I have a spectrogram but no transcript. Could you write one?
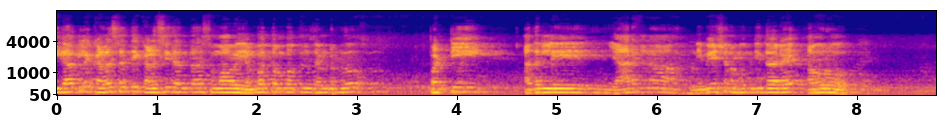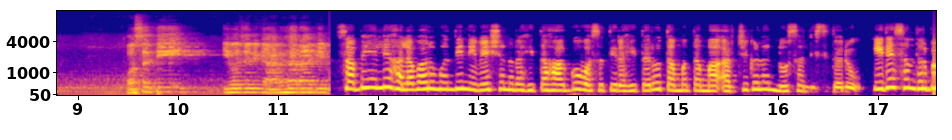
ಈಗಾಗಲೇ ಕಳಸತಿ ಕಳಿಸಿದಂತಹ ಸುಮಾರು ಎಂಬತ್ತೊಂಬತ್ತು ಜನರು ಪಟ್ಟಿ ಅದರಲ್ಲಿ ಯಾರೆಲ್ಲ ನಿವೇಶನ ಹೊಂದಿದ್ದಾರೆ, ಅವರು ವಸತಿ ಯೋಜನೆಗೆ ಅರ್ಹರಾಗಿ ಸಭೆಯಲ್ಲಿ ಹಲವಾರು ಮಂದಿ ನಿವೇಶನ ರಹಿತ ಹಾಗೂ ವಸತಿ ರಹಿತರು ತಮ್ಮ ತಮ್ಮ ಅರ್ಜಿಗಳನ್ನು ಸಲ್ಲಿಸಿದರು. ಇದೇ ಸಂದರ್ಭ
